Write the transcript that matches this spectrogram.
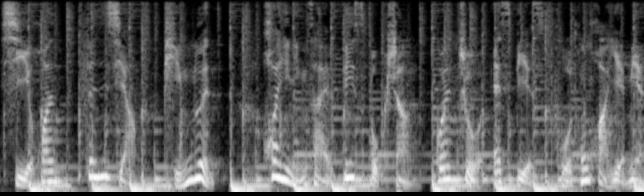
喜欢、分享、评论，欢迎您在 Facebook 上关注 SBS 普通话页面。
